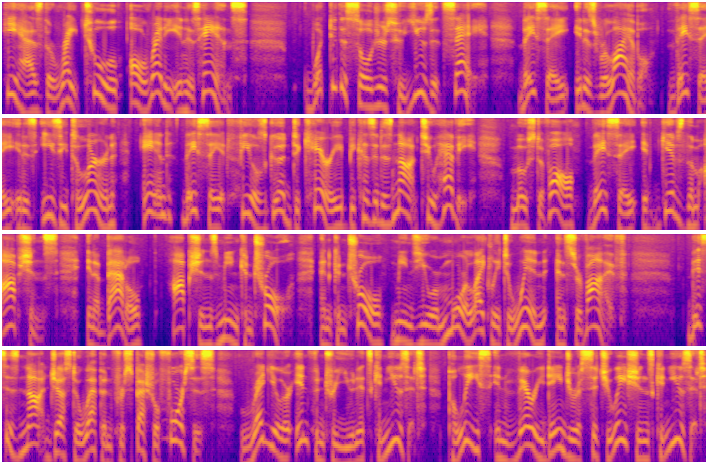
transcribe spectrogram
he has the right tool already in his hands. What do the soldiers who use it say? They say it is reliable, they say it is easy to learn, and they say it feels good to carry because it is not too heavy. Most of all, they say it gives them options. In a battle, options mean control, and control means you are more likely to win and survive. This is not just a weapon for special forces. Regular infantry units can use it. Police in very dangerous situations can use it.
